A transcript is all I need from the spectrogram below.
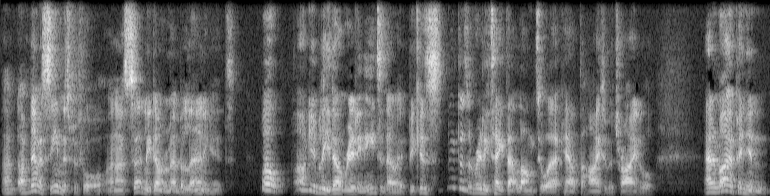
I've never seen this before, and I certainly don't remember learning it. Well, arguably you don't really need to know it, because it doesn't really take that long to work out the height of a triangle. And in my opinion,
